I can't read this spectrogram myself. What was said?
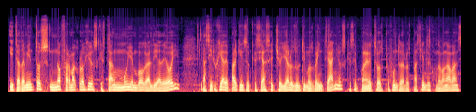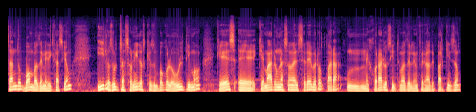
y tratamientos no farmacológicos que están muy en boga al día de hoy. La cirugía de Parkinson que se ha hecho ya los últimos 20 años, que se pone electrodos profundos a los pacientes cuando van avanzando, bombas de medicación y los ultrasonidos, que es un poco lo último, que es eh, quemar una zona del cerebro para mm, mejorar los síntomas de la enfermedad de Parkinson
